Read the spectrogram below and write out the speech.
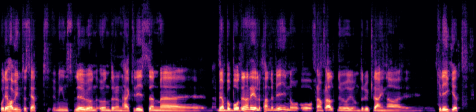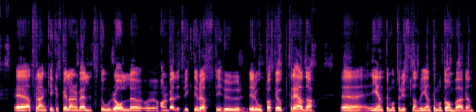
Och det har vi inte sett minst nu under den här krisen, med, både när det gäller pandemin och, och framförallt nu under Ukraina-kriget. Eh, att Frankrike spelar en väldigt stor roll eh, och har en väldigt viktig röst i hur Europa ska uppträda eh, gentemot Ryssland och gentemot omvärlden.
